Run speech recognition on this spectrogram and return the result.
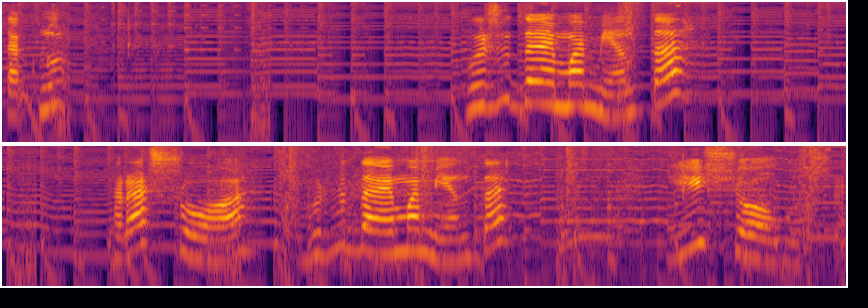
Так, ну... Выжидаем момента. Хорошо. Выжидаем момента. Еще лучше.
